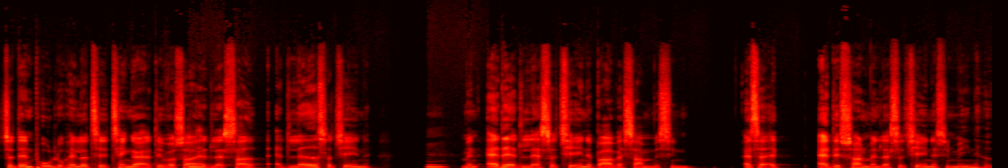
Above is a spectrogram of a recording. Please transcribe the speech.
så den pol, du hælder til, tænker jeg, det var så Mm. at, lade sig, at lade sig tjene. Mm. Men er det at lade sig tjene, bare at være sammen med sin... Altså, at, er det sådan, man lader sig tjene sin menighed?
